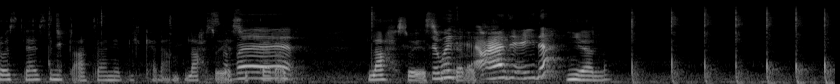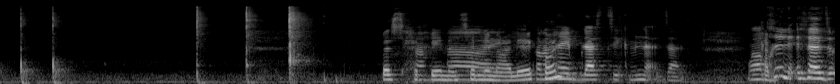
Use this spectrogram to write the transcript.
روز لازم تقاطعني بالكلام. لاحظوا يا سكرات. لاحظوا يا sweet سكرات. عادي عيدة؟ يلا. بس حبينا نسلم هاي. طبعا عليكم هاي بلاستيك من أزاز. واضحين ازاز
